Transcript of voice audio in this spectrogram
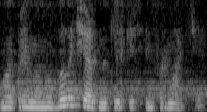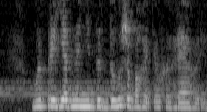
ми отримуємо величезну кількість інформації. Ми приєднані до дуже багатьох егрегорів.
